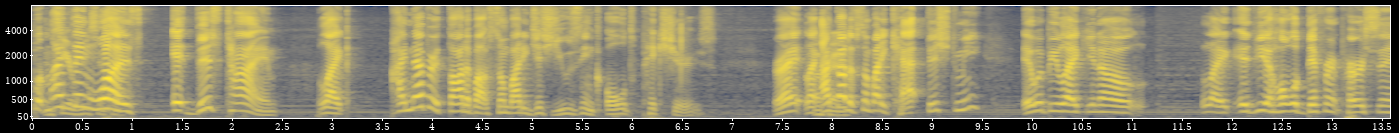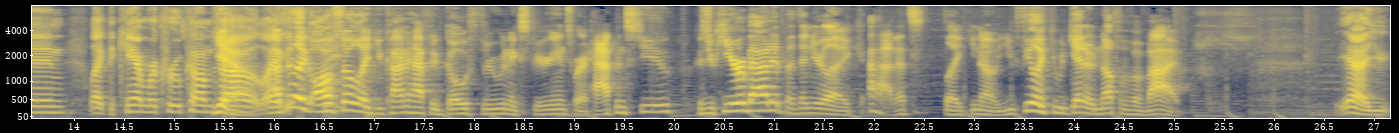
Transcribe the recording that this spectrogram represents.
But my thing was at this time, like I never thought about somebody just using old pictures, right? Like I thought if somebody catfished me, it would be like you know, like it'd be a whole different person. Like the camera crew comes Yeah, out. Like I feel like also like you kind of have to go through an experience where it happens to you because you hear about it, but then you're like, ah, that's like you know, you feel like you would get enough of a vibe. yeah, you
